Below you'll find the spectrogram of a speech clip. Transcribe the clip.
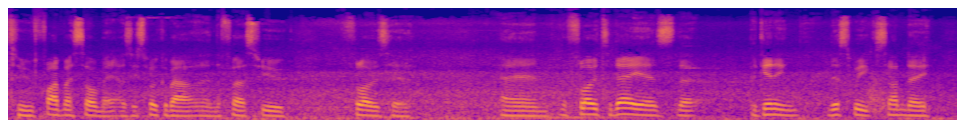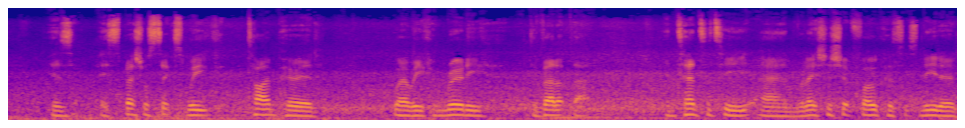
to find my soulmate, as we spoke about in the first few flows here. And the flow today is that beginning this week, Sunday, is a special six week time period where we can really develop that intensity and relationship focus that's needed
